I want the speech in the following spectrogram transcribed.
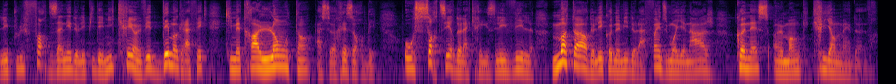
Les plus fortes années de l'épidémie créent un vide démographique qui mettra longtemps à se résorber. Au sortir de la crise, les villes, moteurs de l'économie de la fin du Moyen Âge, connaissent un manque criant de main-d'œuvre.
